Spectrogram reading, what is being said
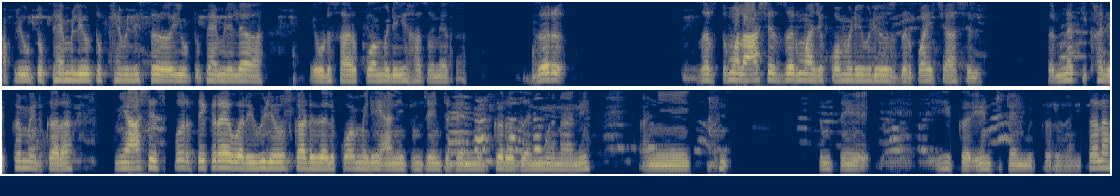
आपली यूट्यूब फॅमिली यूट्यूब फॅमिलीसह यूट्यूब फॅमिलीला एवढं सारं कॉमेडी हसवण्याचा. जर जर तुम्हाला असेच जर माझे कॉमेडी व्हिडिओज जर पाहिजे असेल तर नक्की खाली कमेंट करा. मी असेच प्रत्येक रविवारी व्हिडिओज काढत जाईल कॉमेडी आणि तुमचं एंटरटेनमेंट करत जाईल मनाने आणि तुमचे हे कर एंटरटेनमेंट करत जाईल. चला.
